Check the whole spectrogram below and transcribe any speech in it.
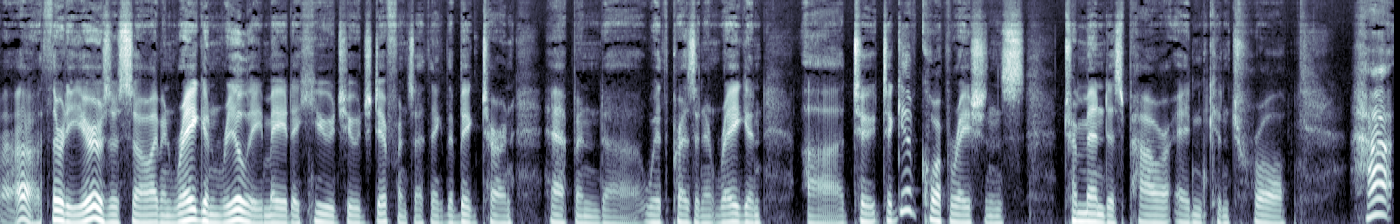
uh, 30 years or so, I mean, Reagan really made a huge, huge difference. I think the big turn happened uh, with President Reagan uh, to, to give corporations tremendous power and control. How,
